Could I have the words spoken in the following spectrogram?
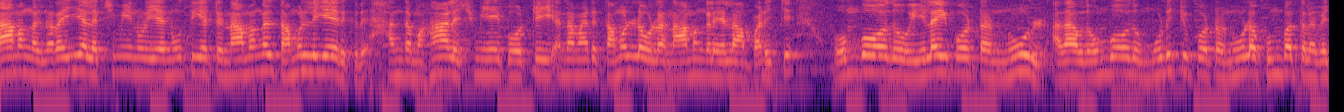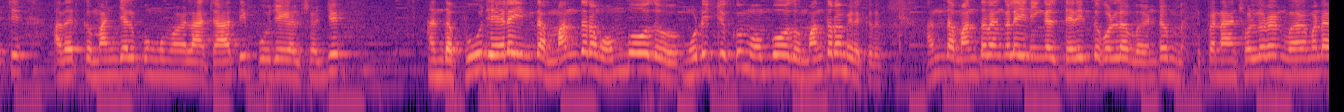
நாமங்கள் நிறைய லட்சுமியினுடைய நூற்றி எட்டு நாமங்கள் தமிழ்லேயே இருக்குது. அந்த மகாலட்சுமியை போற்றி அந்த மாதிரி தமிழில் உள்ள நாமங்களை எல்லாம் படித்து ஒம்பது இலை போட்ட நூல் அதாவது ஒம்பது முடிச்சு போட்ட நூலை கும்பத்தில் வச்சு அதற்கு மஞ்சள் குங்குமம் எல்லாம் சாத்தி பூஜைகள் செஞ்சு அந்த பூஜையில் இந்த மந்திரம் ஒம்பது முடிச்சுக்கும் ஒம்பது மந்திரம் இருக்குது. அந்த மந்திரங்களை நீங்கள் தெரிந்து கொள்ள வேண்டும். இப்போ நான் சொல்லுறேன் வேணுமென்னா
